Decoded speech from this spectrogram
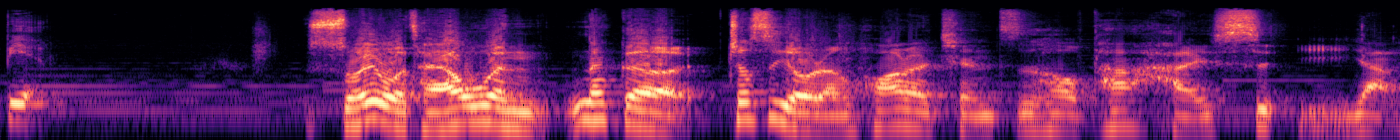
变？所以我才要问那个，就是有人花了钱之后，他还是一样。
